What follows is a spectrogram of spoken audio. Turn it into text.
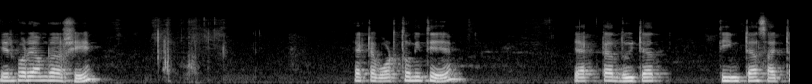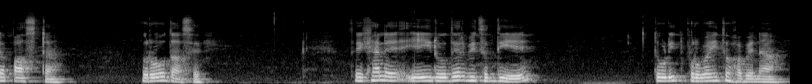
এরপরে আমরা আসি একটা বর্তনীতে একটা, দুইটা, তিনটা, চারটা, পাঁচটা রোদ আছে। তো এখানে এই রোদের ভিতর দিয়ে তড়িৎ প্রবাহিত হবে না।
